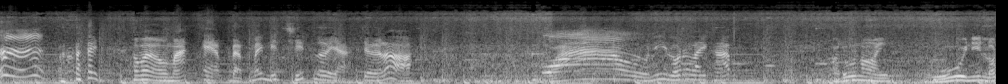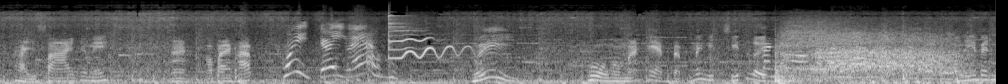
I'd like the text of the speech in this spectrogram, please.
หาเฮ้ยทำไมเอามาแอบแบบไม่มิดชิดเลยอะ เจอแล้วเหรอ ว้าว นี่รถอะไรครับ ขอดูหน่อยอุ้ยนี่รถไถทรายใช่ไหมอะเอาไปครับ เฮ้ย เจออีกแล้ว เฮ้ยโหมามาแอบแบบไม่มิดชิดเลยมันคมรับองกับมั นอันนี้เป็น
